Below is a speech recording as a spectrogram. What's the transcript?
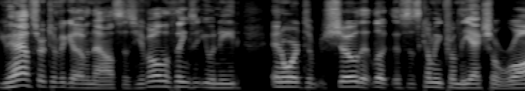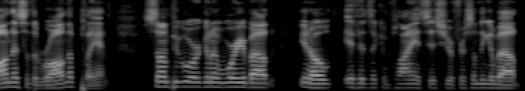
you have certificate of analysis, you have all the things that you would need in order to show that, look, this is coming from the actual rawness of the raw in the plant. Some people are going to worry about, you know, if it's a compliance issue or for something about,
